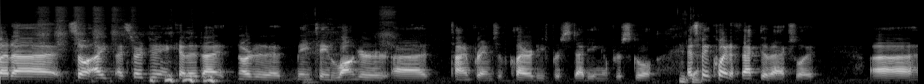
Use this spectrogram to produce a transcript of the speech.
but uh, so I, I started doing a keto diet in order to maintain longer uh, time frames of clarity for studying and for school. It's been quite effective actually. Uh,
